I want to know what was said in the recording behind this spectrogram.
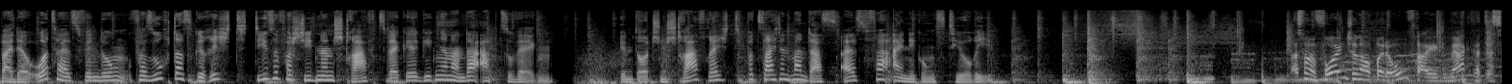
Bei der Urteilsfindung versucht das Gericht, diese verschiedenen Strafzwecke gegeneinander abzuwägen. Im deutschen Strafrecht bezeichnet man das als Vereinigungstheorie. Was man vorhin schon auch bei der Umfrage gemerkt hat, es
